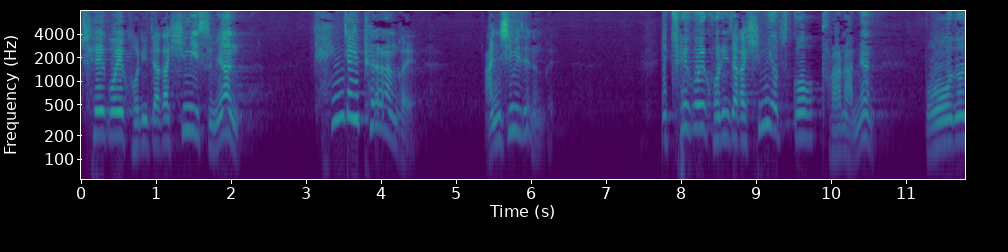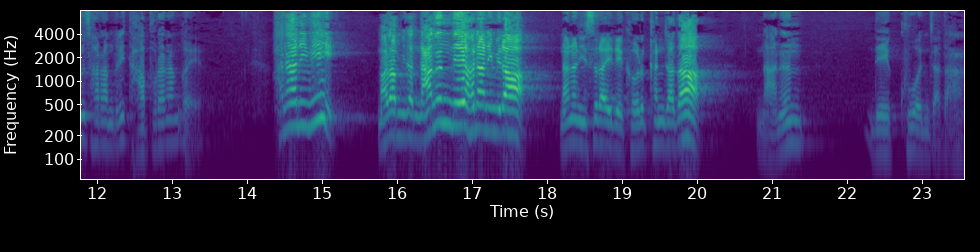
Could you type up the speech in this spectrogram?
최고의 권위자가 힘이 있으면 굉장히 편안한 거예요. 안심이 되는 거예요. 이 최고의 권위자가 힘이 없고 불안하면 모든 사람들이 다 불안한 거예요. 하나님이 말합니다. 나는 내 하나님이라. 나는 이스라엘의 거룩한 자다. 나는 내 구원자다.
